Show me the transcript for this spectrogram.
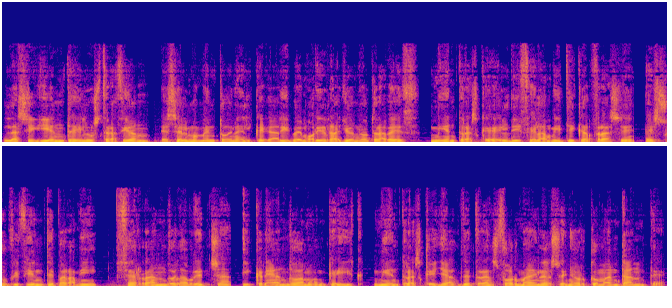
La siguiente ilustración, es el momento en el que Gary ve morir a John otra vez, mientras que él dice la mítica frase, es suficiente para mí, cerrando la brecha, y creando a Mooncake, mientras que Jack de transforma en el señor comandante.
